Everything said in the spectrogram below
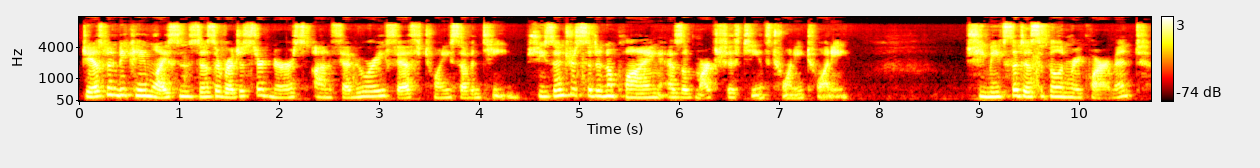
Jasmine became licensed as a registered nurse on February 5th, 2017. She's interested in applying as of March 15th, 2020. She meets the discipline requirement.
